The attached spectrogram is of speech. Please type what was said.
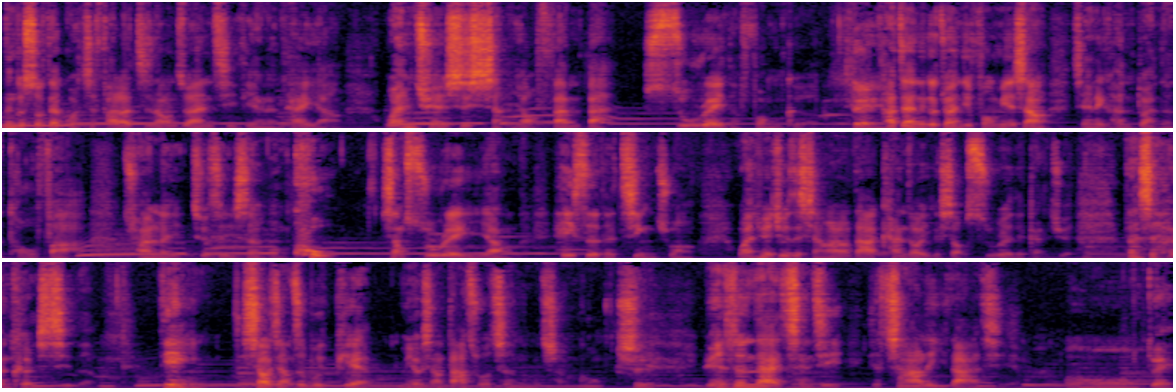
那个时候在果汁发了这张专辑《点燃太阳》，完全是想要翻版苏芮的风格。对，他在那个专辑封面上剪了一个很短的头发，穿了就是一身很酷，像苏芮一样的黑色的劲装，完全就是想要让大家看到一个小苏芮的感觉。但是很可惜的，电影《笑匠》这部片没有像搭错车那么成功，是原声带成绩也差了一大截。哦，对，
